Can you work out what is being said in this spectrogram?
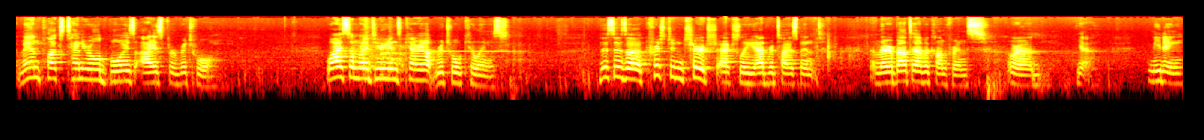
A man plucks 10 year old boy's eyes for ritual. Why some Nigerians carry out ritual killings. This is a Christian church, actually, advertisement. And they're about to have a conference, or a yeah, meeting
